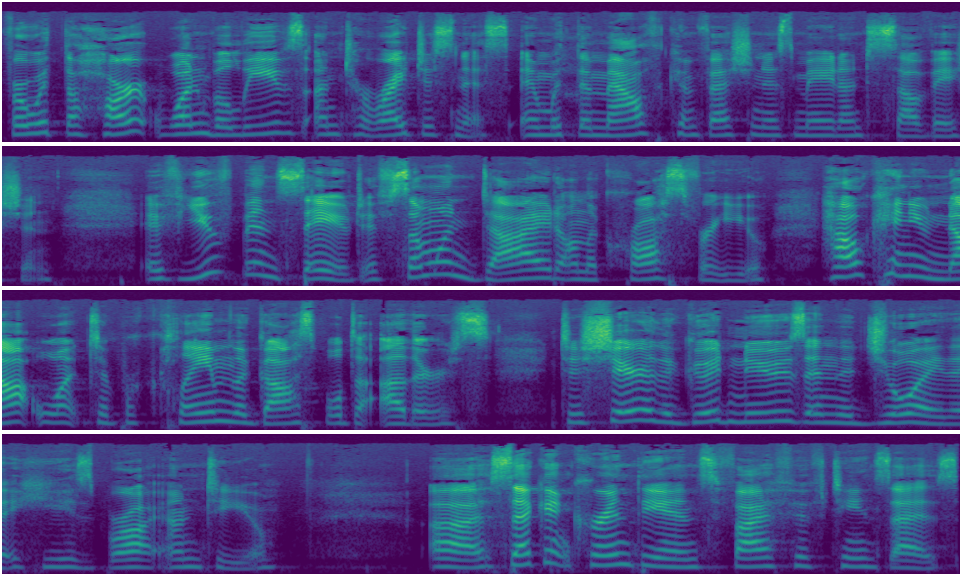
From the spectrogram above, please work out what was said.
For with the heart one believes unto righteousness, and with the mouth confession is made unto salvation. If you've been saved, if someone died on the cross for you, how can you not want to proclaim the gospel to others, to share the good news and the joy that he has brought unto you? Uh, 2 Corinthians 5:15 says,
